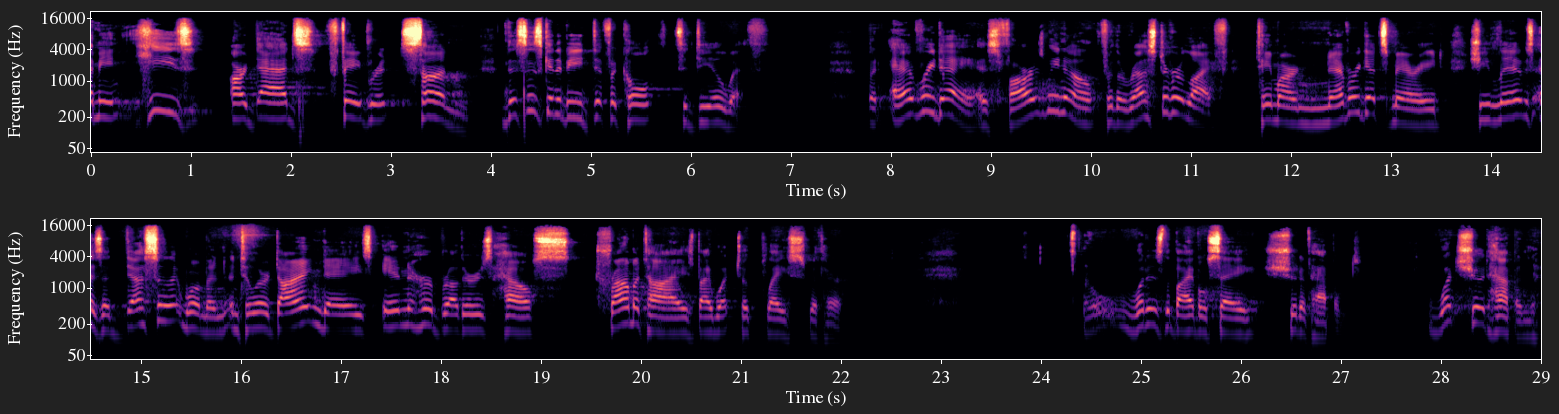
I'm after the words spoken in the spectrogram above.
I mean, he's our dad's favorite son. This is going to be difficult to deal with. But every day, as far as we know, for the rest of her life, Tamar never gets married. She lives as a desolate woman until her dying days in her brother's house, traumatized by what took place with her. What does the Bible say should have happened? What should happen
